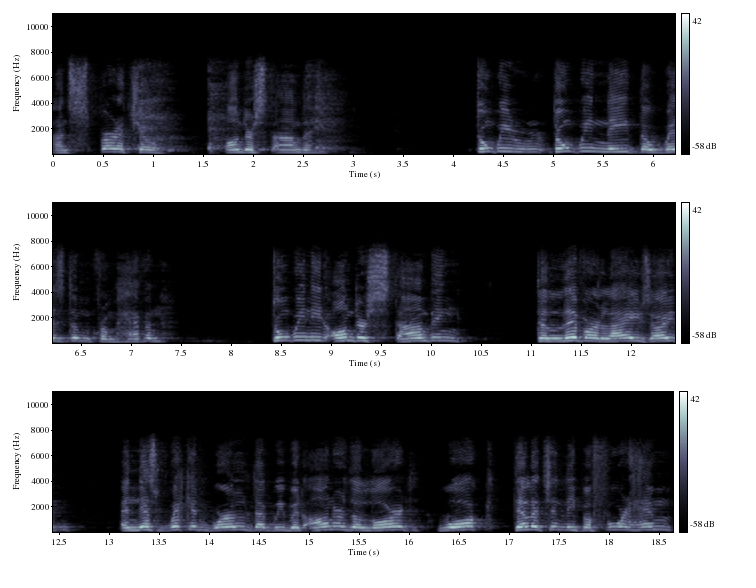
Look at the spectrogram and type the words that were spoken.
and spiritual understanding. Don't we, don't we need the wisdom from heaven? Don't we need understanding to live our lives out in this wicked world that we would honor the Lord, walk diligently before Him,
